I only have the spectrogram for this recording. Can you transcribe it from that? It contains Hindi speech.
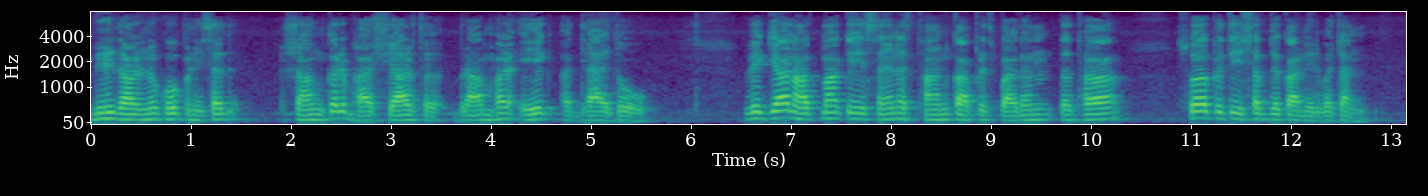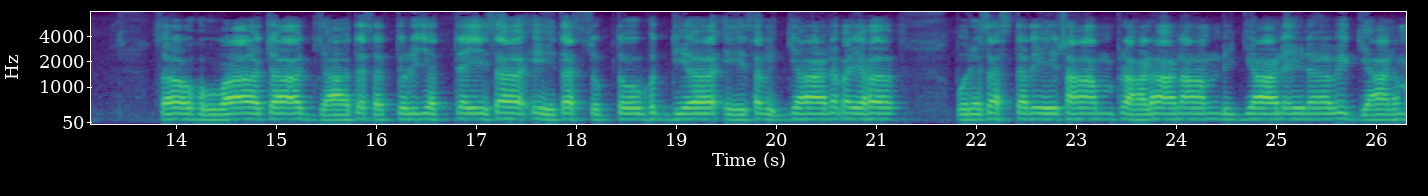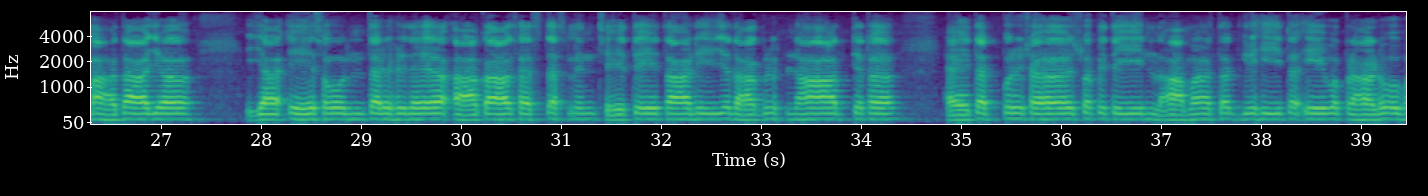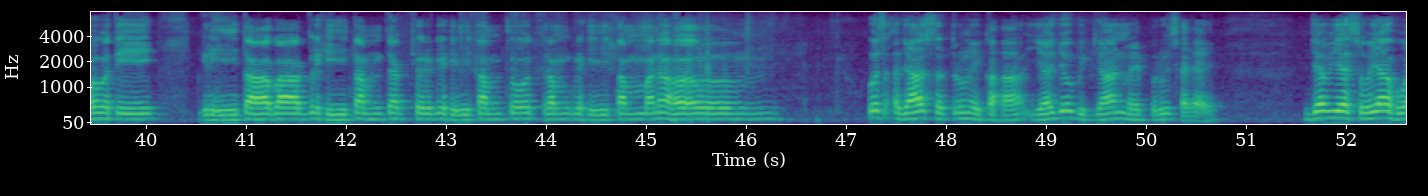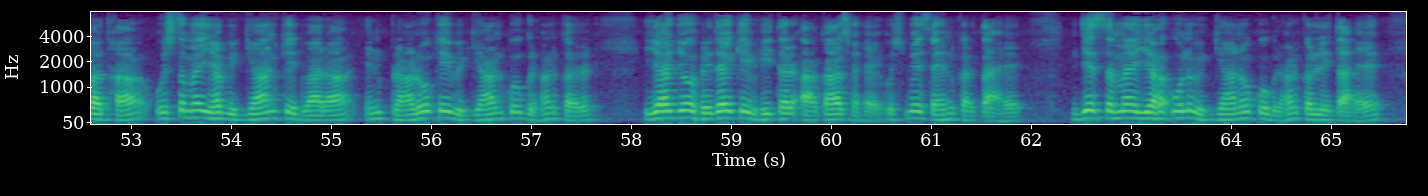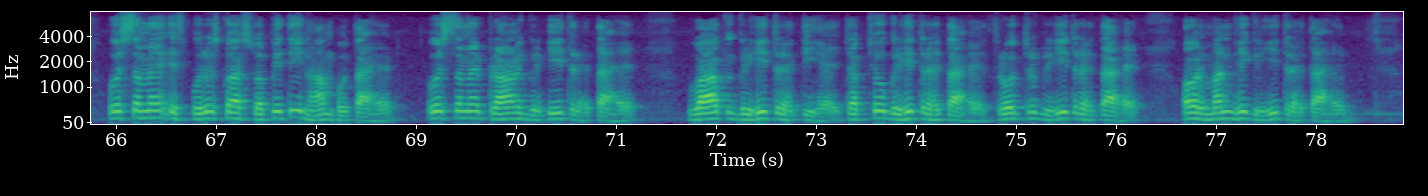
बृहदारण्यकोपनिषद शांकर भाष्यार्थ ब्राह्मण एक अध्याय दो। विज्ञान आत्मा के शयन स्थान का प्रतिपादन तथा स्वप्रति शब्द का निर्वचन। स होवाचात शत्रुयत्र एतत्सुप्तो बुद्ध्य, एष विज्ञानमय पुरुषस्तदेशा प्राणानां विज्ञानेन विज्ञानमादाय। य एषोऽन्तर्हृदय आकाशस्तस्मिन् क्षेते तानि यदा गृह्णात्यथ। हैतत्पुरुषः स्वपिति नाम तद्गृहीत एव प्राणो भवति। गृहीता वा गृहीतं चक्षुर्गृहीतं श्रोत्रं गृहीतं मनः। उस अजात शत्रु ने कहा, यह जो विज्ञान में पुरुष है, जब यह सोया हुआ था, उस समय यह विज्ञान के द्वारा इन प्राणों के विज्ञान को ग्रहण कर यह जो हृदय के भीतर आकाश है, उसमें सहन करता है। जिस समय यह उन विज्ञानों को ग्रहण कर लेता है, उस समय इस पुरुष का स्वपिति नाम होता है। उस समय प्राण गृहित रहता है, वाक गृहित रहती है, चक्षु गृहित रहता है श्रोत्र गृहित रहता है और मन भी गृहित रहता है।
